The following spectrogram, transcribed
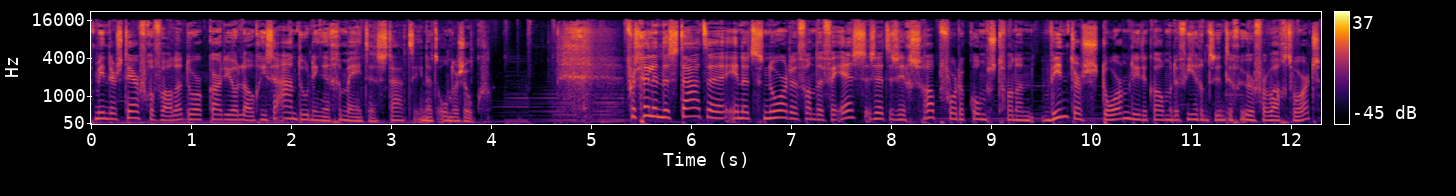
11% minder sterfgevallen door cardiologische aandoeningen gemeten... staat in het onderzoek. Verschillende staten in het noorden van de VS zetten zich schrap voor de komst van een winterstorm die de komende 24 uur verwacht wordt.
